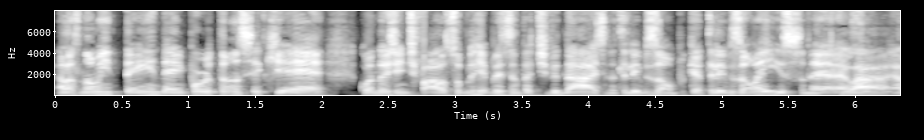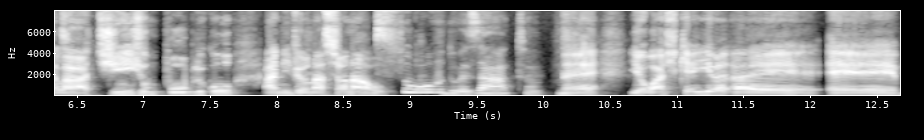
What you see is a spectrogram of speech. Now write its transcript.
elas não entendem a importância que é quando a gente fala sobre representatividade na televisão, porque a televisão é isso, né? Ela, Exato. ela atinge um público a nível nacional. Absurdo, exato. né? E eu acho que aí é, é,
